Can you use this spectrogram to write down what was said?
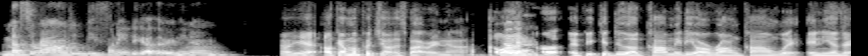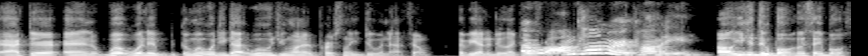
mess around and be funny together, you know? Oh yeah. Okay, I'm gonna put you on the spot right now. I want to okay. know if you could do a comedy or rom com with any other actor, and what would it? What would you got? What would you want to personally do in that film? If you had to do like a, a rom com or a comedy? Oh, you could do both. Let's say both.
